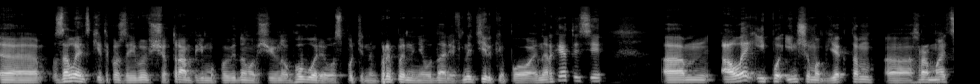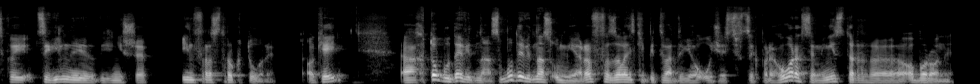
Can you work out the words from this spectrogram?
Е, Зеленський також заявив, що Трамп йому повідомив, що він обговорював з Путіним припинення ударів не тільки по енергетиці, але і по іншим об'єктам е, громадської цивільної вірніше інфраструктури. Окей, хто буде від нас? Буде від нас Умєров. Зеленський підтвердив його участь в цих переговорах. Це міністр е, оборони.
